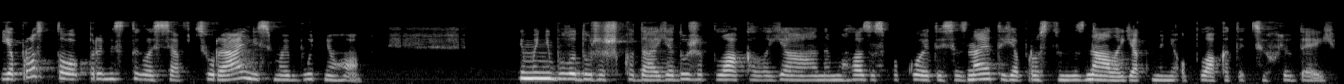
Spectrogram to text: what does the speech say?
Я просто перемістилася в цю реальність майбутнього. І мені було дуже шкода, я дуже плакала, я не могла заспокоїтися. Знаєте, я просто не знала, як мені оплакати цих людей.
